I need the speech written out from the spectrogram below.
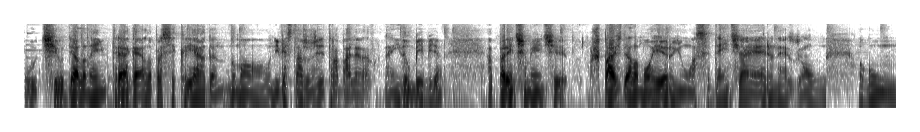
o tio dela, né? Entrega ela para ser criada numa universidade onde ele trabalha ainda um bebê. Aparentemente os pais dela morreram em um acidente aéreo, né? Algum, algum,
